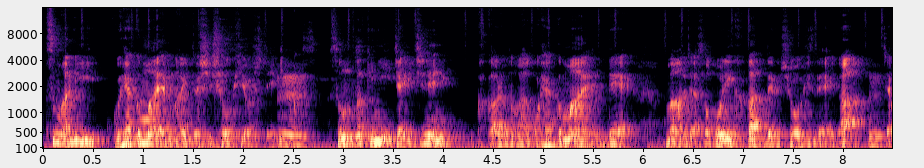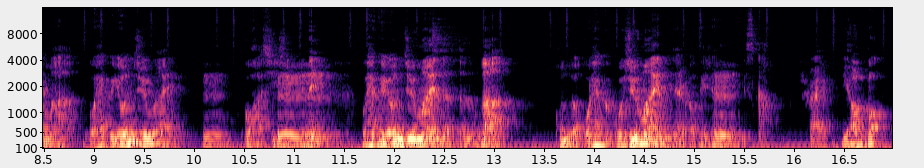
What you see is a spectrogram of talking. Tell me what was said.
つまり500万円毎年消費をしていきます。その時に、じゃあ1年にかかるのが500万円で、まあじゃあそこにかかってる消費税が、うん。じゃあまあ540万円、うん5端以上でね、540万円だったのが、今度は550万円になるわけじゃないですか。はいやば。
